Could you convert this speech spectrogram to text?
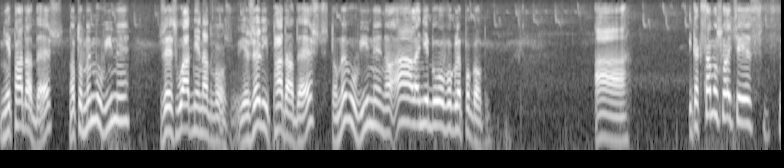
nie pada deszcz, no to my mówimy, że jest ładnie na dworzu. Jeżeli pada deszcz, to my mówimy, no ale nie było w ogóle pogody. A i tak samo słuchajcie jest w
